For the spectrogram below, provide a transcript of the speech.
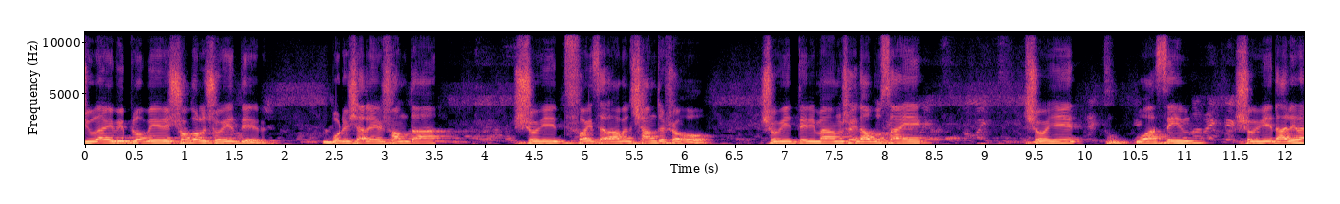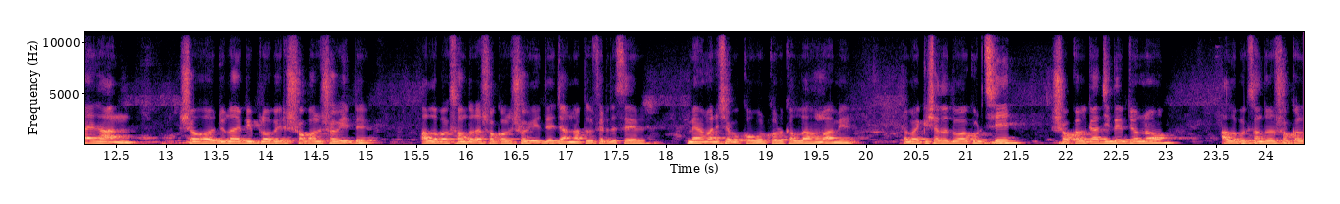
জুলাই বিপ্লবের সকল শহীদদের, বরিশালের সন্তান শহীদ ফয়সাল আহমেদ শান্ত সহ শহীদদের ইমাম শহীদ আবু সাইক শহীদ ওয়াসিম, শহীদ আলী রায়হান সহ জুলাই বিপ্লবের সকল শহীদদের আল্লাহবাক সন্তানরা সকল শহীদদের জান্নাতুল ফেরদেসের মেহমান হিসেবে কবর করুক আল্লাহ আমিন। সবাইকে সাথে দোয়া করছি সকল গাজীদের জন্য। সন্তান সকল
